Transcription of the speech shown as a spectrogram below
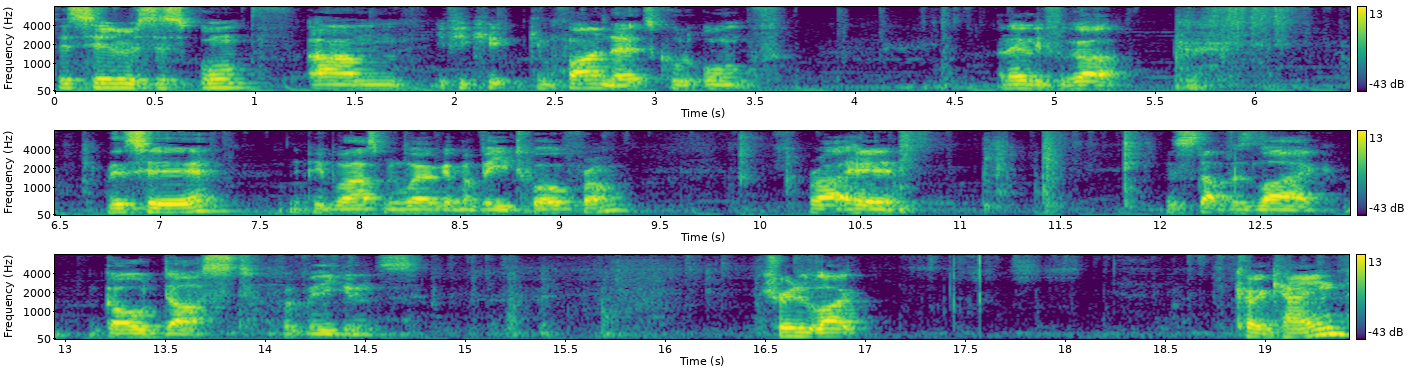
This here is this Oumph. Um, if you can find it, it's called Oumph. I nearly forgot. This here, people ask me where I get my B12 from. Right here. This stuff is like gold dust for vegans. Treat it like cocaine.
